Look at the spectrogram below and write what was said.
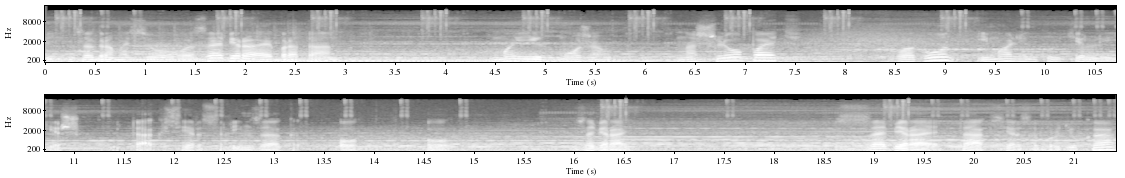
линза Громозева. Забирай, братан. Мы их можем нашлепать. Вагон и маленькую тележку. Так, сердце, линза. О, о. Забирай. Забирай. Так, сердце бурдюка.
